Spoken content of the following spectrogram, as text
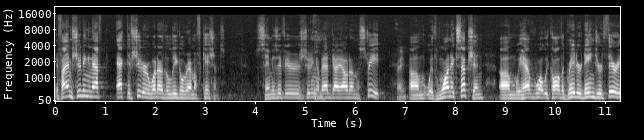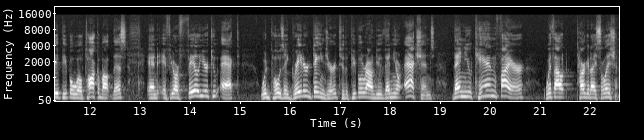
If I am shooting an af- active shooter, what are the legal ramifications? Same as if you're shooting a bad guy out on the street. Right. Um, with one exception, um, we have what we call the greater danger theory. People will talk about this. And if your failure to act would pose a greater danger to the people around you than your actions, then you can fire without target isolation.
